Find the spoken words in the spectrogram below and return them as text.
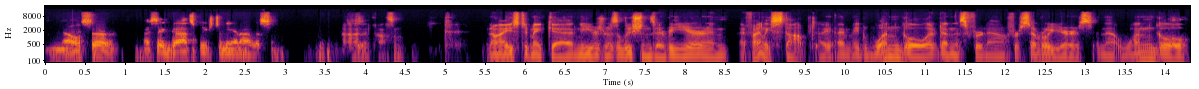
no, sir. I say God speaks to me and I listen. Ah, that's awesome. You know, I used to make uh, New Year's resolutions every year, and I finally stopped. I, I made one goal. I've done this for now for several years, and that one goal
